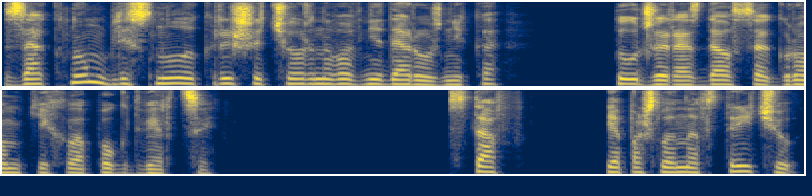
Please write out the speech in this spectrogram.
За окном блеснула крыша черного внедорожника. Тут же раздался громкий хлопок дверцы. Встав, я пошла навстречу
